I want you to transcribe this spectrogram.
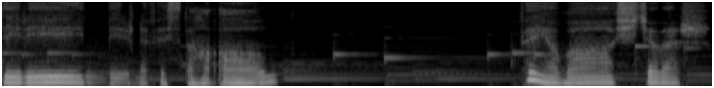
Derin bir nefes daha al ve yavaşça ver.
